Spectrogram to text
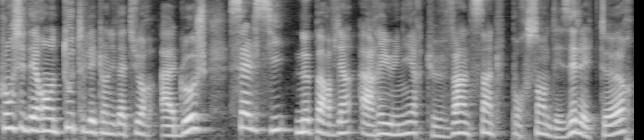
Considérant toutes les candidatures à gauche, celle-ci ne parvient à réunir que 25 5% des électeurs.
